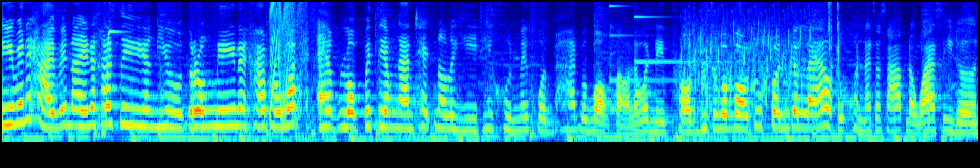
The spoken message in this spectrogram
ซีไม่ได้หายไปไหนนะคะซียังอยู่ตรงนี้นะคะ เพราะว่าแอบหลบไปเตรียมงานเทคโนโลยีที่คุณไม่ควรพลาดมาบอกต่อแล้ววันนี้พร้อมที่จะมาบอกทุกคนกันแล้ว ทุกคนน่าจะทราบนะว่าซีเดิน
